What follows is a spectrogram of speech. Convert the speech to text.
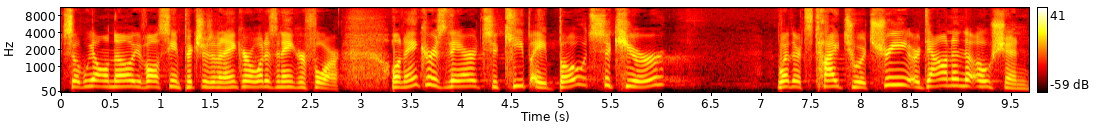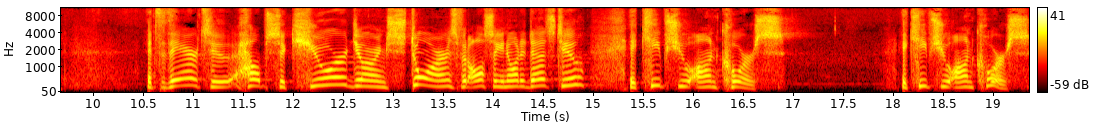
So we all know, you've all seen pictures of an anchor. What is an anchor for? Well, an anchor is there to keep a boat secure, whether it's tied to a tree or down in the ocean. It's there to help secure during storms, but also, you know what it does too? It keeps you on course. It keeps you on course.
